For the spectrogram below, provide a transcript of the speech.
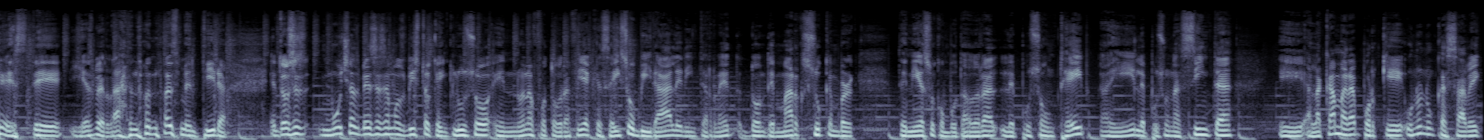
este y es verdad, no, no, es mentira. Entonces muchas veces hemos visto que incluso en una fotografía que se hizo viral en internet donde Mark Zuckerberg tenía su computadora, le puso un tape ahí, le puso una cinta eh, a la cámara porque uno nunca sabe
